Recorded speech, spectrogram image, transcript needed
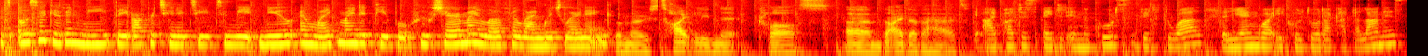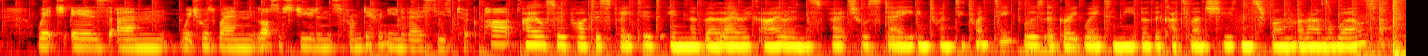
It's also given me the opportunity to meet new and like-minded people who share my love for language learning. The most tightly knit class um, that I've ever had. I participated in the course Virtual de Llengua y Cultura Catalanes, which is um, which was when lots of students from different universities took part. I also participated in the Balearic Islands virtual stay in 2020. It was a great way to meet other Catalan students from around the world.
